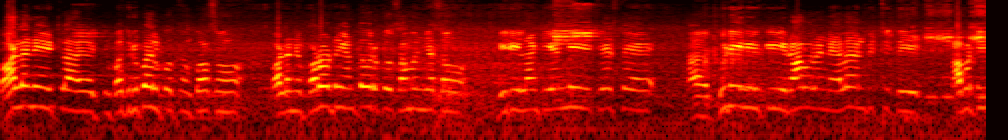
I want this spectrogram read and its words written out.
వాళ్ళని ఇట్లా పది రూపాయల కోసం కోసం వాళ్ళని పొడవటం ఎంతవరకు సమంజసం? మీరు ఇలాంటివన్నీ చేస్తే గుడికి రావాలని ఎలా అనిపించింది కాబట్టి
